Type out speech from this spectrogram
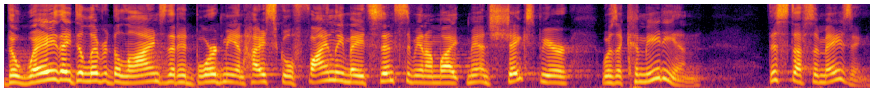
The way they delivered the lines that had bored me in high school finally made sense to me, and I'm like, man, Shakespeare was a comedian. This stuff's amazing.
